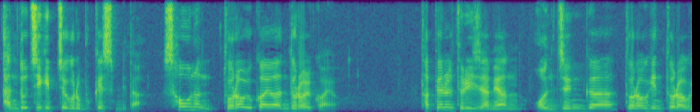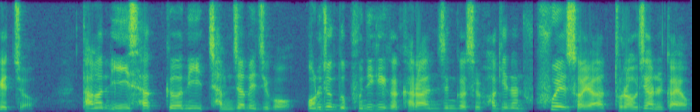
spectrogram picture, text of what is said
단도직입적으로 묻겠습니다. 서훈은 돌아올까요 안 돌아올까요 답변을 드리자면 언젠가 돌아오긴 돌아오겠죠. 다만 이 사건이 잠잠해지고 어느 정도 분위기가 가라앉은 것을 확인한 후에서야 돌아오지 않을까요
